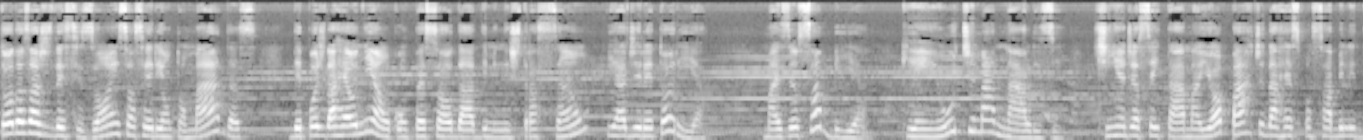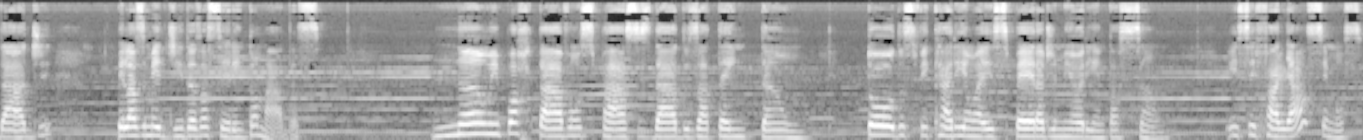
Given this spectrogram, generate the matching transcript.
Todas as decisões só seriam tomadas depois da reunião com o pessoal da administração e a diretoria. Mas eu sabia que, em última análise, tinha de aceitar a maior parte da responsabilidade pelas medidas a serem tomadas. Não importavam os passos dados até então, todos ficariam à espera de minha orientação. E se falhássemos,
